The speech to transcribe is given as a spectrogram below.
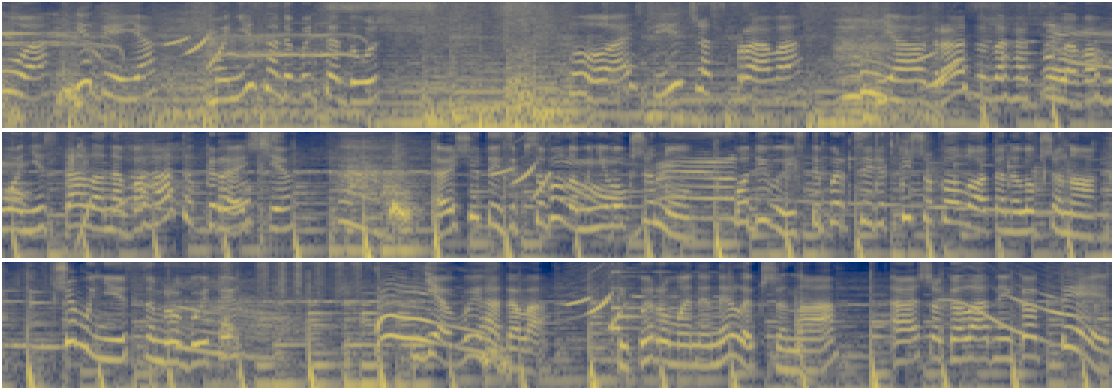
О, ідея. Мені знадобиться душ. Ось інша справа. Я одразу загасила вогонь і стала набагато краще. А що ти зіпсувала мені локшину? Подивись, тепер це рідкий шоколад, а не локшина. Що мені з цим робити? Я вигадала. Тепер у мене не локшина, а шоколадний коктейль.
